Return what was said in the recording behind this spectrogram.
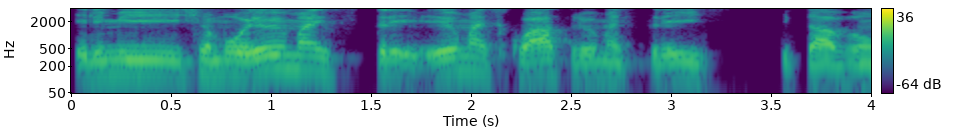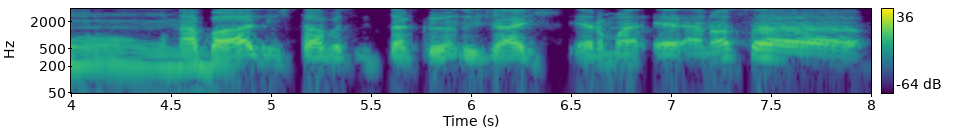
ele me chamou eu e mais três, eu mais quatro, eu mais três que estavam na base, a gente estava se destacando já, era uma é, a nossa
